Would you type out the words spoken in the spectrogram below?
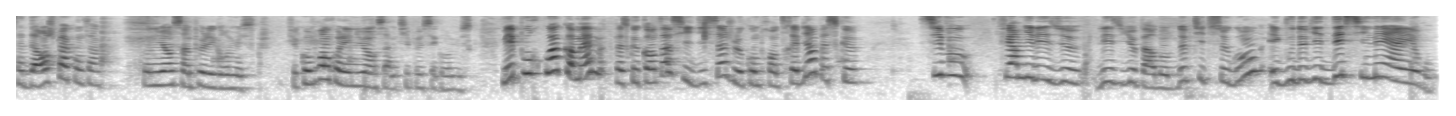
Ça te dérange pas, Quentin? Qu'on nuance un peu les gros muscles. Tu comprends qu'on les nuance un petit peu, ces gros muscles. Mais pourquoi quand même Parce que Quentin, s'il dit ça, je le comprends très bien, parce que si vous fermiez les yeux, les yeux pardon, deux petites secondes, et que vous deviez dessiner un héros,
